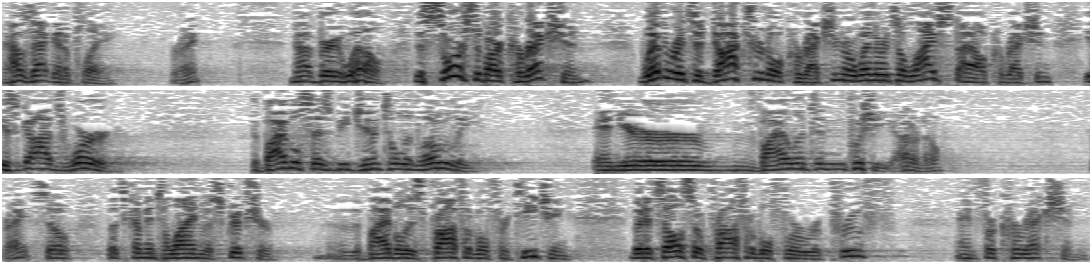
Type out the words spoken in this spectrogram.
How's that going to play, right? Not very well. The source of our correction whether it's a doctrinal correction or whether it's a lifestyle correction, is God's Word. The Bible says be gentle and lowly. And you're violent and pushy. I don't know. right? So let's come into line with Scripture. The Bible is profitable for teaching, but it's also profitable for reproof and for correction.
